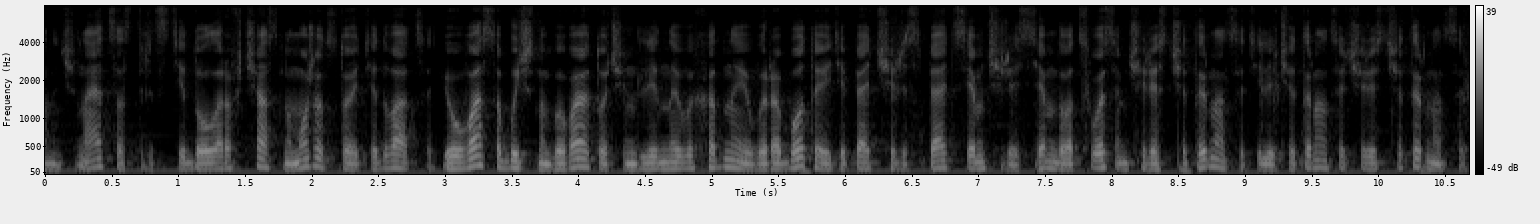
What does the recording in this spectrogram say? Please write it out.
начинается с 30 долларов в час, но может стоить и 20. И у вас обычно бывают очень длинные выходные. Вы работаете 5 через 5, 7 через 7, 28 через 14 или 14 через 14.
